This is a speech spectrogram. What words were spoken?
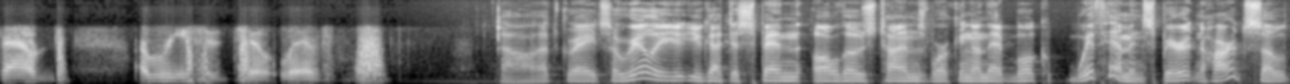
found a reason to live. Oh, that's great. So, really, you got to spend all those times working on that book with him in spirit and heart. So,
